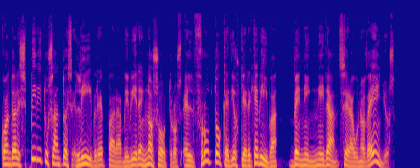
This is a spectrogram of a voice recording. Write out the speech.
cuando el Espíritu Santo es libre para vivir en nosotros, el fruto que Dios quiere que viva, benignidad, será uno de ellos.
